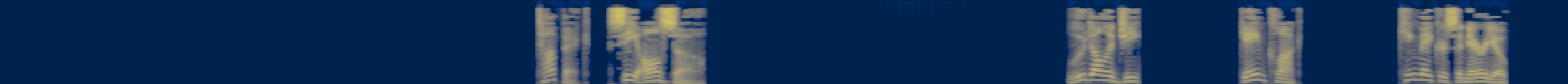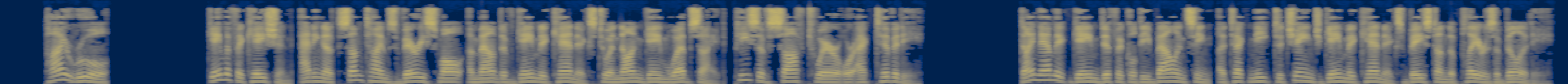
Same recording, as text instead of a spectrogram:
See also. Ludology. Game clock. Kingmaker scenario. Pie rule. Gamification, adding a sometimes very small amount of game mechanics to a non-game website, piece of software or activity. Dynamic game difficulty balancing, a technique to change game mechanics based on the player's ability.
